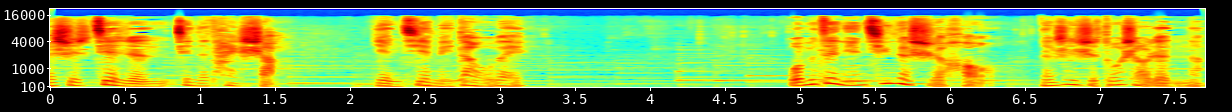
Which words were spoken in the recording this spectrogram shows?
还是见人见得太少，眼界没到位。我们在年轻的时候能认识多少人呢？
